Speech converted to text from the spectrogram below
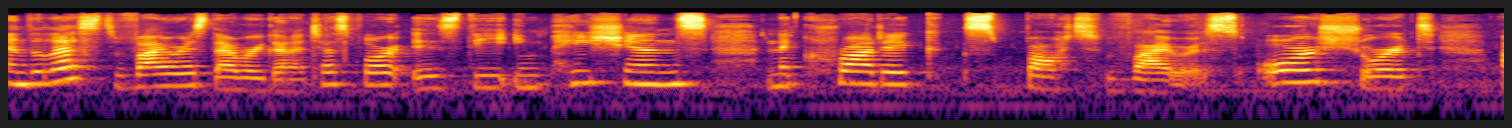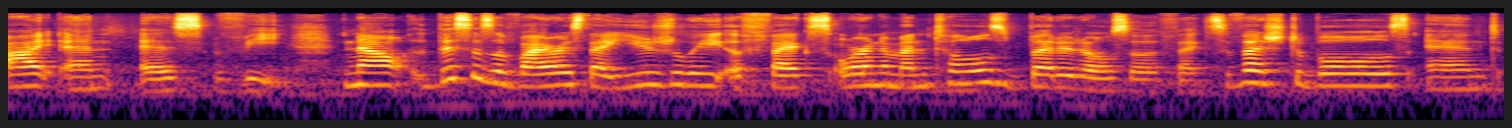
And the last virus that we're going to test for is the impatiens necrotic spot virus, or short INSV. Now, this is a virus that usually affects ornamentals, but it also affects vegetables and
